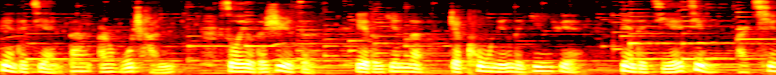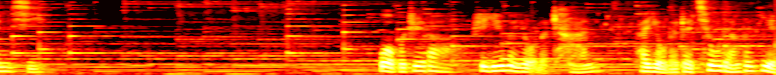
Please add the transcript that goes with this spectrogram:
变得简单而无尘。所有的日子，也都因了这空灵的音乐变得洁净而清晰。我不知道是因为有了禅，才有了这秋凉的夜，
